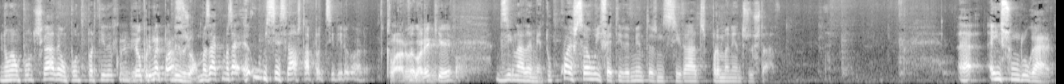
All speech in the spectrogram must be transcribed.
não é um ponto de chegada, é um ponto de partida, como É o primeiro passo. diz o João. Mas, há, mas há- o essencial está para decidir agora. Claro, agora é que é. designadamente, quais são efetivamente as necessidades permanentes do Estado. Uh, em segundo lugar,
